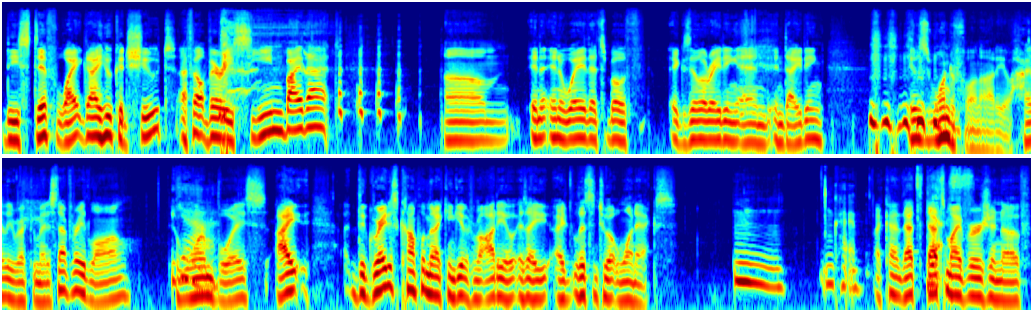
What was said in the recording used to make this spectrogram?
the stiff white guy who could shoot. I felt very seen by that um, in, in a way that's both exhilarating and indicting. it was wonderful on audio. Highly recommend. It's not very long. A yeah. warm voice. I the greatest compliment I can give it from audio is I, I listen to it one X. Mm. Okay. I kind of that's that's yes. my version of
